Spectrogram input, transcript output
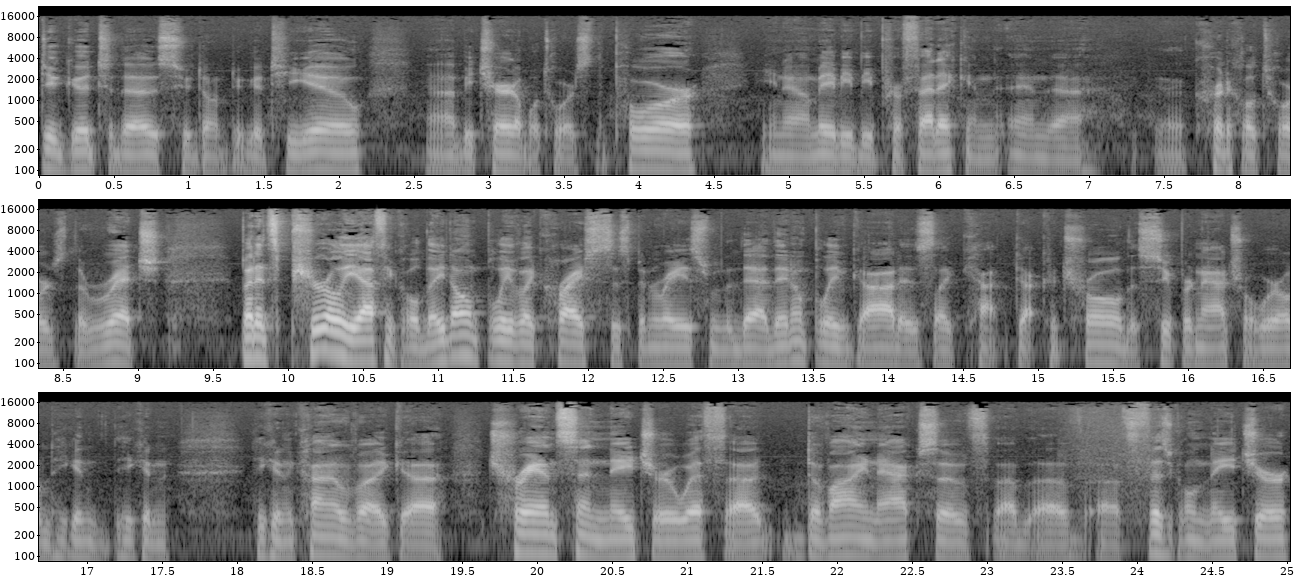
do good to those who don't do good to you, uh, be charitable towards the poor, you know, maybe be prophetic and and uh, uh critical towards the rich. But it's purely ethical. They don't believe like Christ has been raised from the dead. They don't believe God is like got, control of the supernatural world. He can he can he can kind of like uh, transcend nature with uh, divine acts of, of, of, of physical nature.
